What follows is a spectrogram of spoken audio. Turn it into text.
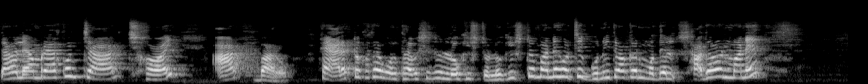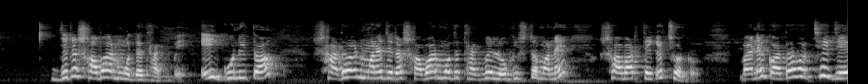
তাহলে আমরা এখন চার, ছয়, আট, বারো। হ্যাঁ আরেকটা কথা বলতে হবে, সেটা লঘিষ্ঠ। লঘিষ্ঠ মানে হচ্ছে গুণিতকের মধ্যে, সাধারণ মানে যেটা সবার মধ্যে থাকবে। এই গুণিতক সাধারণ মানে যেটা সবার মধ্যে থাকবে, লঘিষ্ঠ মানে সবার থেকে ছোট। মানে কথা হচ্ছে যে,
